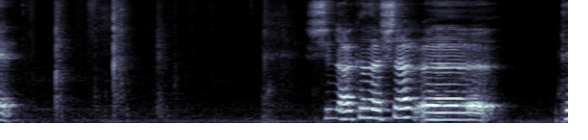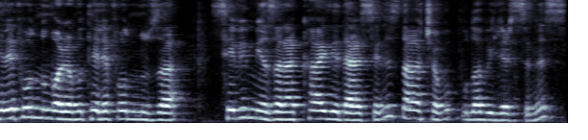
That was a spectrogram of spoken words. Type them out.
Evet. Şimdi arkadaşlar e, telefon numaramı telefonunuza sevim yazarak kaydederseniz daha çabuk bulabilirsiniz.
